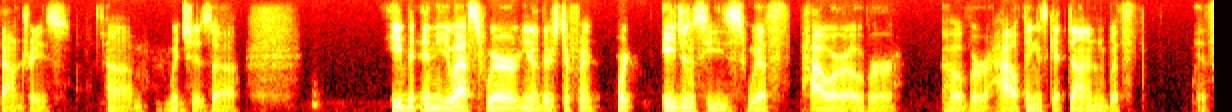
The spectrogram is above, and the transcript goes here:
boundaries, um, which is uh, even in the U.S. where you know there's different agencies with power over over how things get done with with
